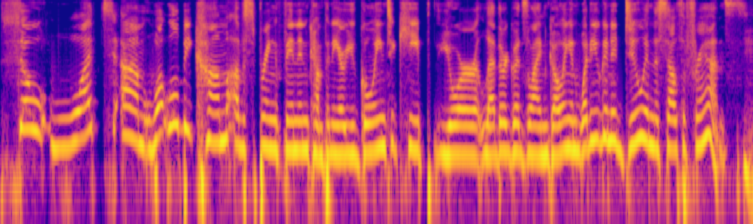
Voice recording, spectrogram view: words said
So what um, what will become of Spring Fin and Company? Are you going to keep your leather goods line going? And what are you going to do in the south of France?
